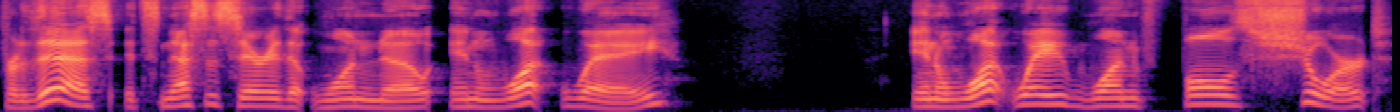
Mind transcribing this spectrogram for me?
For this, it's necessary that one know in what way in what way one falls short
